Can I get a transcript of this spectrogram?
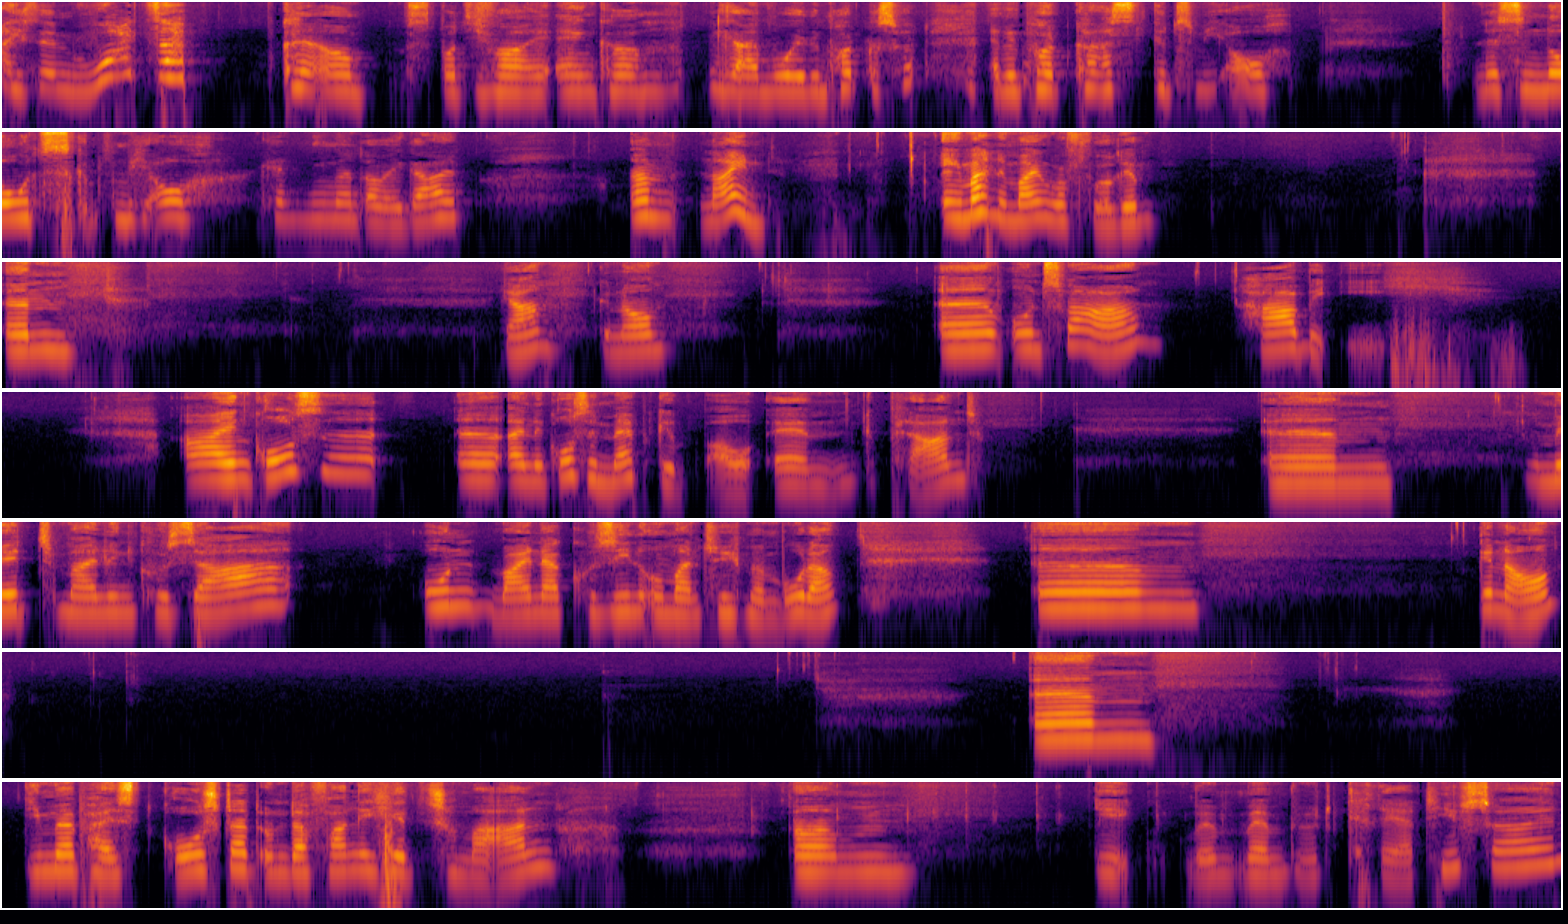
guys and what's up? Keine Ahnung, Spotify, Anchor, egal wo ihr den Podcast hört. Apple Podcast gibt's mich auch. Listen Notes gibt's mich auch. Kennt niemand, aber egal. Ähm, nein. Ich mache eine Minecraft-Folge. Ähm, ja, genau. Ähm, und zwar habe ich ein große, äh, eine große Map ähm, geplant ähm, mit meinem Cousin und meiner Cousine und natürlich meinem Bruder. Ähm, genau. Ähm, die Map heißt Großstadt und da fange ich jetzt schon mal an. Ähm, die Map wird kreativ sein.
